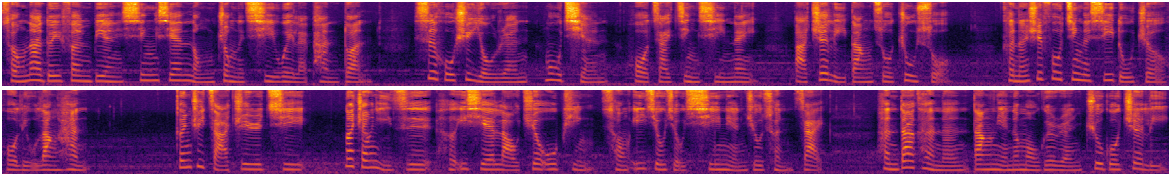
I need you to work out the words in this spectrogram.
从那堆粪便新鲜浓重的气味来判断，似乎是有人目前或在近期内把这里当作住所，可能是附近的吸毒者或流浪汉。根据杂志日期，那张椅子和一些老旧物品从1997年就存在，很大可能当年的某个人住过这里，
